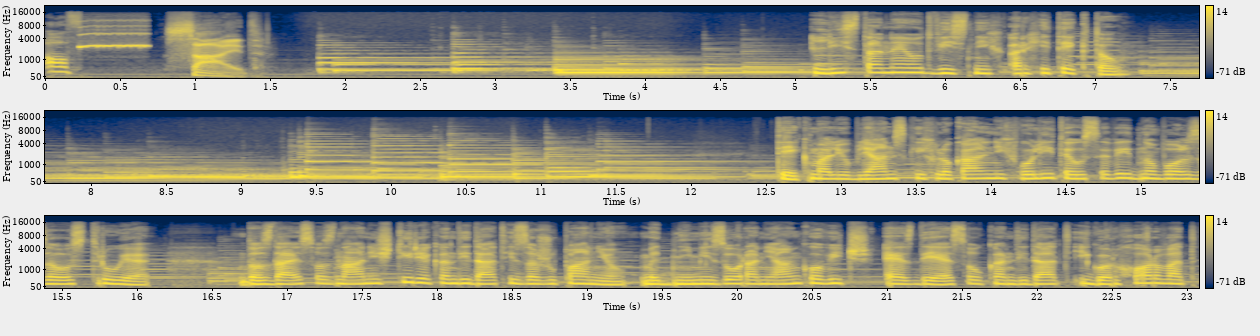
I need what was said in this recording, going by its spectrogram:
Offside. Lista neodvisnih arhitektov. Tekma ljubljanskih lokalnih volitev se vedno bolj zaostruje. Do zdaj so znani štirje kandidati za županjo, med njimi Zoran Jankovič, SDS-ov kandidat Igor Horvat,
